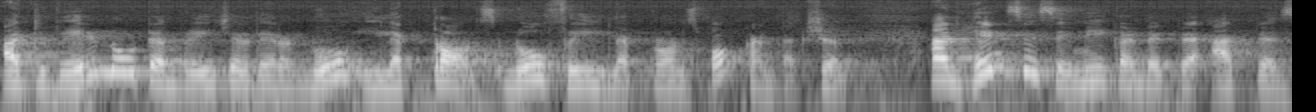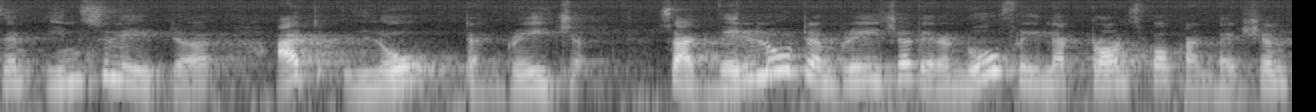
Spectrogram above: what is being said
at very low temperature there are no electrons, no free electrons for conduction and hence a semiconductor act as an insulator at low temperature. So, at very low temperature there are no free electrons for conduction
